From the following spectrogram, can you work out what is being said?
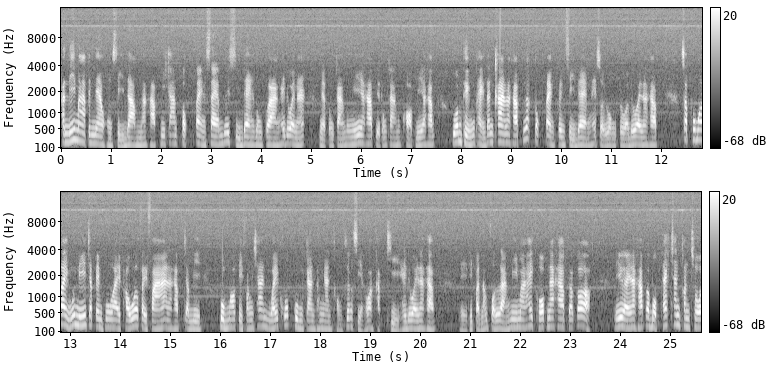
คันนี้มาเป็นแนวของสีดำนะครับ มีการตกแต่งแซมด้วยสีแดงตรงกลางให้ด้วยนะเนี่ยตรงกลางตรงนี้นะครับเดี๋ยวตรงกลางตรงขอบนี้นะครับ รวมถึงแผงด้านข้างนะครับเลือกตกแต่งเป็นสีแดงให้สวยลงตัวด้วยนะครับซับพวงมาลัยของรุ่นนี้จะเป็นพวงมาลัย power ไฟฟ้านะครับจะมีปุ่ม multi function ไว้ควบคุมการทำงานของเครื่องเสียงระหว่างขับขี่ให้ด้วยนะครับนี่ที่ปัดน้ำฝนหลังมีมาให้ครบนะครับ แล้วก็นี่เลยนะครับระบบ traction control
